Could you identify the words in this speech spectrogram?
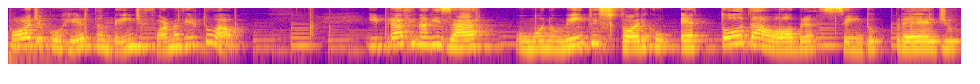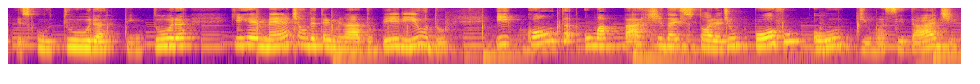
pode ocorrer também de forma virtual. E para finalizar, o monumento histórico é toda a obra, sendo prédio, escultura, pintura, que remete a um determinado período e conta uma parte da história de um povo ou de uma cidade.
